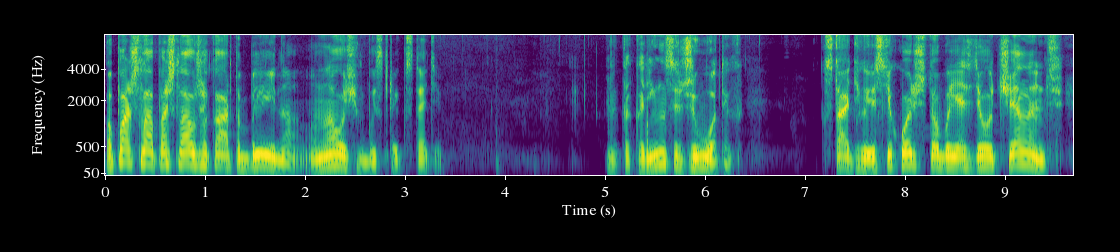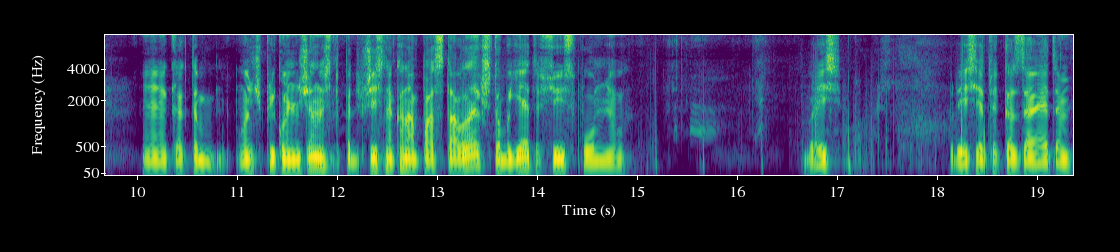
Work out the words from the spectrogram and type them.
О, пошла, пошла уже карта, блин. А. Она очень быстрая, кстати. Так, 11 животных. Кстати, если хочешь, чтобы я сделал челлендж, э, как там очень прикольный челлендж, подпишись на канал, поставь лайк, чтобы я это все исполнил. Брысь. Брысь, я только за этим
